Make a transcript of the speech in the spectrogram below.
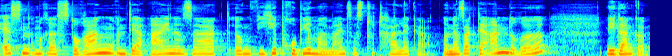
essen im Restaurant und der eine sagt irgendwie, hier probier mal, meins ist total lecker. Und dann sagt der andere, nee, danke.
